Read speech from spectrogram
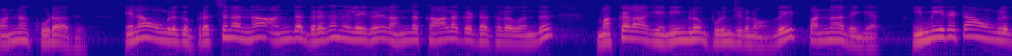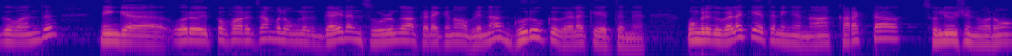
பண்ணக்கூடாது. ஏன்னா உங்களுக்கு பிரச்சனைனா அந்த கிரக நிலைகள் அந்த காலகட்டத்தில் வந்து மக்களாகிய நீங்களும் புரிஞ்சுக்கணும். வெயிட் பண்ணாதீங்க. இம்மீடியட்டாக உங்களுக்கு வந்து நீங்கள் ஒரு இப்போ ஃபார் எக்ஸாம்பிள் உங்களுக்கு கைடன்ஸ் ஒழுங்காக கிடைக்கணும் அப்படின்னா குருவுக்கு விளக்கு ஏற்றுங்க உங்களுக்கு விளக்கு ஏற்றுனீங்கன்னா கரெக்டாக சொல்யூஷன் வரும்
